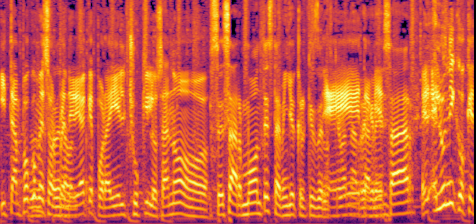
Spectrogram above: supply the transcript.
Y tampoco los me sorprendería que por ahí el Chucky Lozano. César Montes también yo creo que es de los que van eh, a también. regresar. El, el único que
